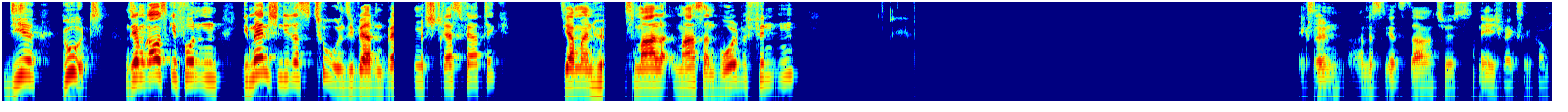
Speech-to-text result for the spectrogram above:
dir gut. Und sie haben herausgefunden, die Menschen, die das tun, sie werden besser mit Stress fertig, sie haben ein höheres Maß an Wohlbefinden Wechseln. Alles jetzt da. Tschüss. Nee, ich wechsle, komm.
